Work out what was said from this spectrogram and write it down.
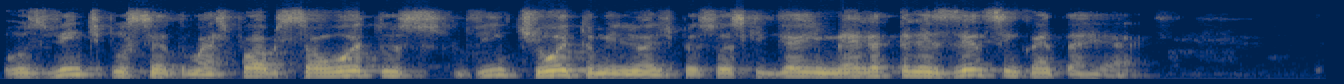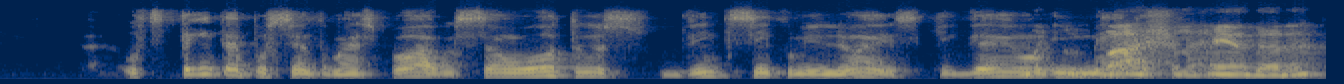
Os 20% mais pobres são outros 28 milhões de pessoas que ganham, em média, 350 reais. Os 30% mais pobres são outros 25 milhões que ganham, Muito em média, baixa renda, né?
